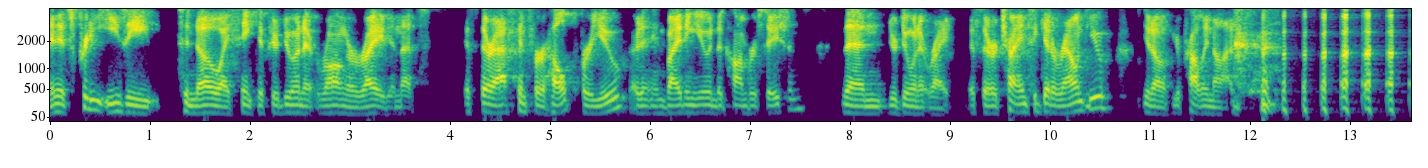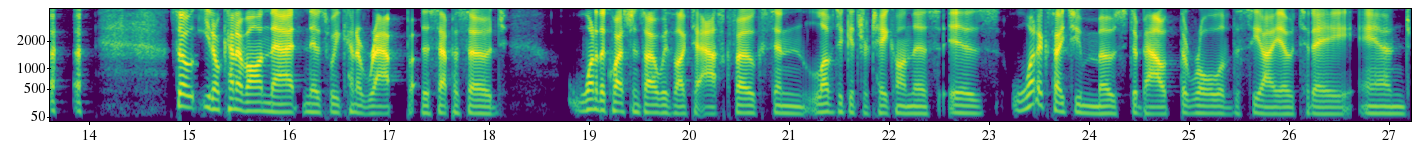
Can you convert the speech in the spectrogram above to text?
And it's pretty easy to know, I think, if you're doing it wrong or right. And that's if they're asking for help for you or inviting you into conversations, then you're doing it right. If they're trying to get around you, you know, you're probably not. so, you know, kind of on that, and as we kind of wrap this episode, one of the questions I always like to ask folks and love to get your take on this is what excites you most about the role of the CIO today? And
